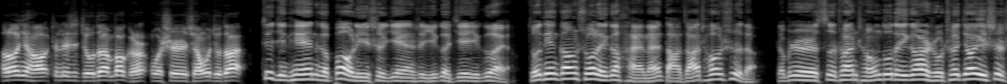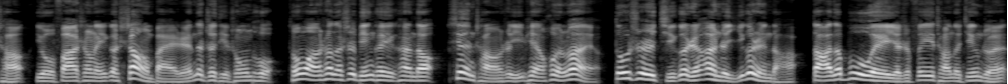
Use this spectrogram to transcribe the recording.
Hello，你好，这里是九段爆梗，我是玄武九段。这几天这个暴力事件是一个接一个呀。昨天刚说了一个海南打砸超市的，这不是四川成都的一个二手车交易市场又发生了一个上百人的肢体冲突。从网上的视频可以看到，现场是一片混乱呀，都是几个人按着一个人打，打的部位也是非常的精准，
